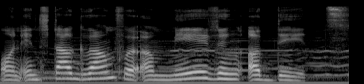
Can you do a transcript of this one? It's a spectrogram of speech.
on Instagram for amazing updates.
